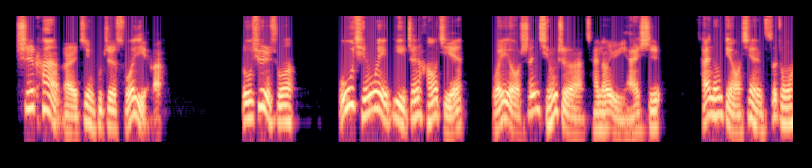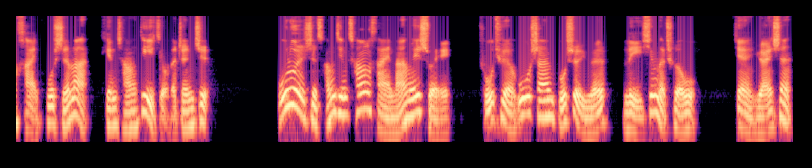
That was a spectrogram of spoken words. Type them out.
痴看而竟不知所以了。鲁迅说：“无情未必真豪杰，唯有深情者才能语言诗，才能表现此种海枯石烂、天长地久的真挚。无论是曾经沧海难为水，除却巫山不是云，理性的彻悟，见元慎。”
